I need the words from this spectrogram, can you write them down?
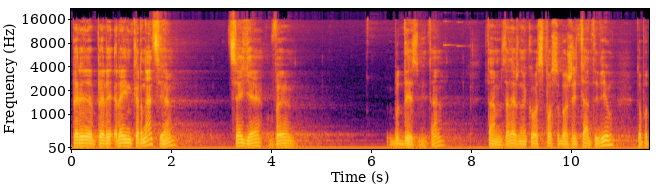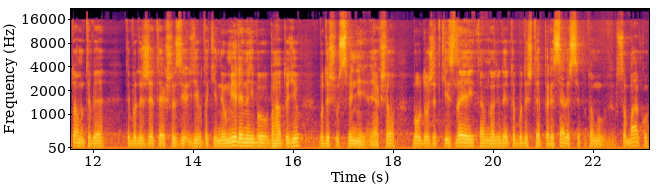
Пере, пере, реінкарнація це є в буддизмі. Так? Там, залежно якого способу життя ти вів, то потім тебе, ти будеш жити, якщо їв такий неумірений був, багато їв, будеш у свині. А якщо був дуже такий злий там, на людей, то будеш те переселишся потім в собаку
